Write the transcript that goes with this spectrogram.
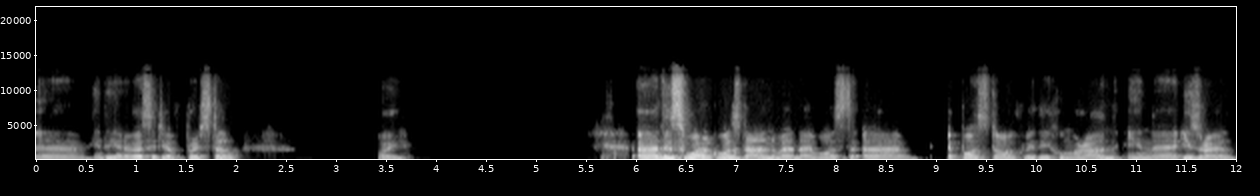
uh, in the University of Bristol, uh, this work was done when I was um, a postdoc with Yehu Moran in Israel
